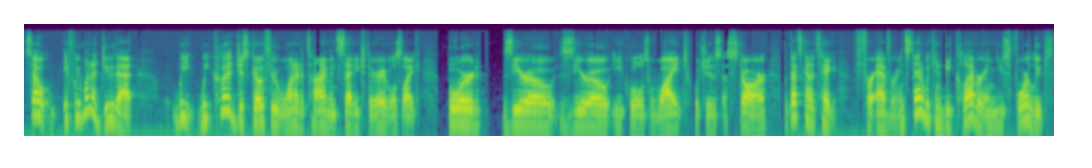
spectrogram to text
So if we want to do that we we could just go through one at a time and set each of the variables like board 0 0 equals white which is a star but that's going to take forever. Instead we can be clever and use for loops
